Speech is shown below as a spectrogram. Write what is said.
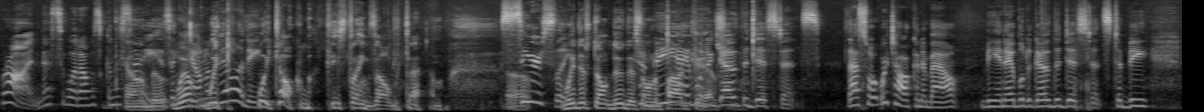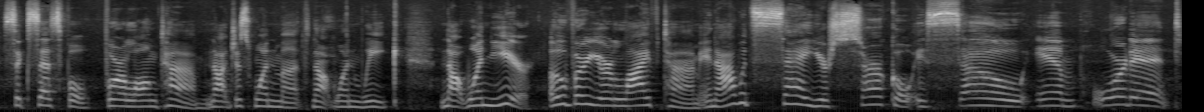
Ron. That's what I was going to say. Is Accountability. Well, we, we talk about these things all the time. Uh, Seriously, We just don't do this to on a be podcast. able to go the distance. That's what we're talking about. Being able to go the distance, to be successful for a long time, not just one month, not one week, not one year, over your lifetime. And I would say your circle is so important.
